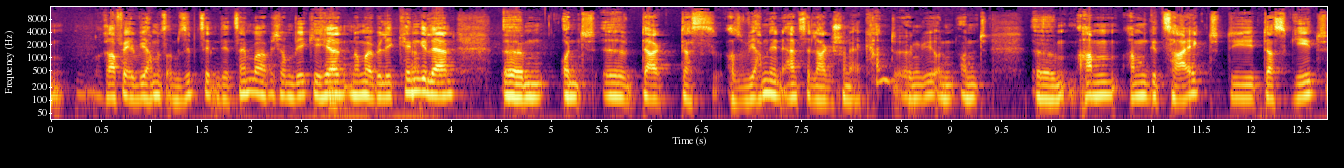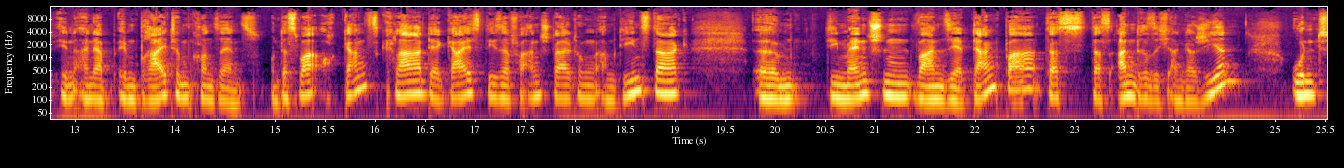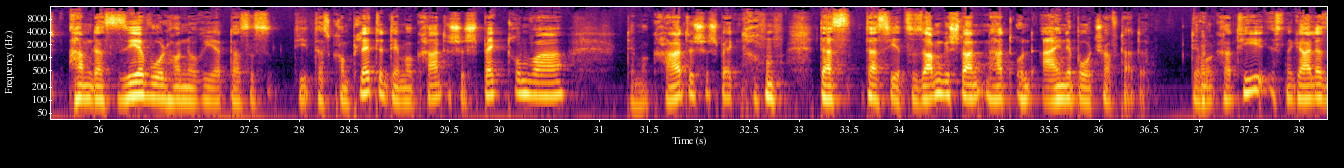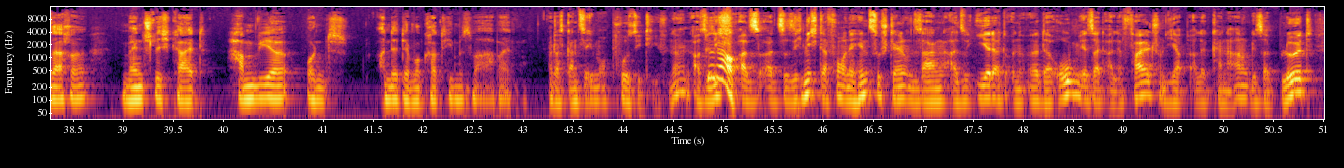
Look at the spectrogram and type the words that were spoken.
Raphael, wir haben uns am 17. Dezember, habe ich auf dem Weg hierher nochmal überlegt, kennengelernt. Ähm, und äh, da das, also wir haben den Ernst der Lage schon erkannt irgendwie und, und ähm, haben, haben gezeigt, die, das geht in einer in breitem Konsens. Und das war auch ganz klar der Geist dieser Veranstaltung am Dienstag. Ähm, die Menschen waren sehr dankbar, dass, dass andere sich engagieren und haben das sehr wohl honoriert, dass es die, das komplette demokratische Spektrum war, demokratische Spektrum, das, das hier zusammengestanden hat und eine Botschaft hatte. Demokratie ist eine geile Sache, Menschlichkeit haben wir und an der Demokratie müssen wir arbeiten. Und das Ganze eben auch positiv. Ne? Also, Genau. nicht, also, also sich nicht da vorne hinzustellen und sagen, also ihr da, da oben, ihr seid alle falsch und ihr habt alle keine Ahnung, ihr seid blöd.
